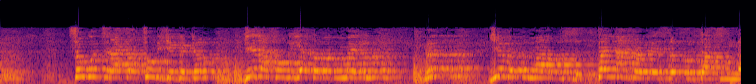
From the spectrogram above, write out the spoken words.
ሰዎች ራሳቸውን እየገደሉ ሌላ ሰውን እያተረፉ አይደሉ? እ? የምትማሩት ከእናንተ በላይ ስለሰው ብታስቡና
